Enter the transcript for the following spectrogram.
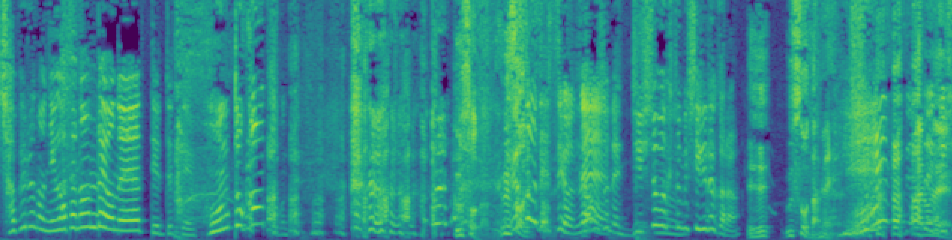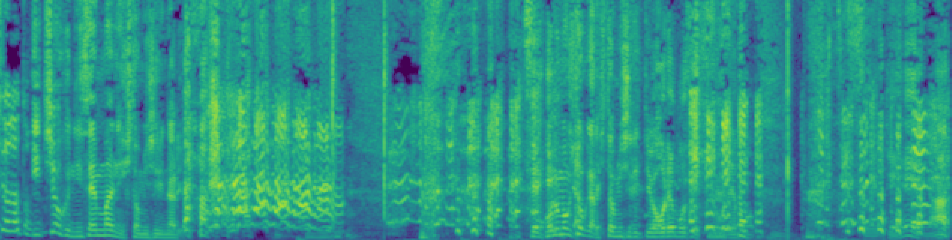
喋るの苦手なんだよねって言ってて、本当かと思って。嘘だね。嘘ですよね。そうね、自称人見知りだから。え、嘘だね。絶対あのね、自称だと思う。1億2000万人人見知りになるよ。俺も今日から人見知りって言おう。俺もですね、でも。うんすげえな。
